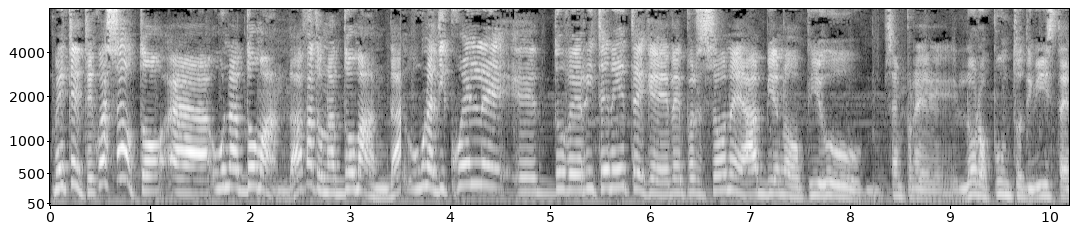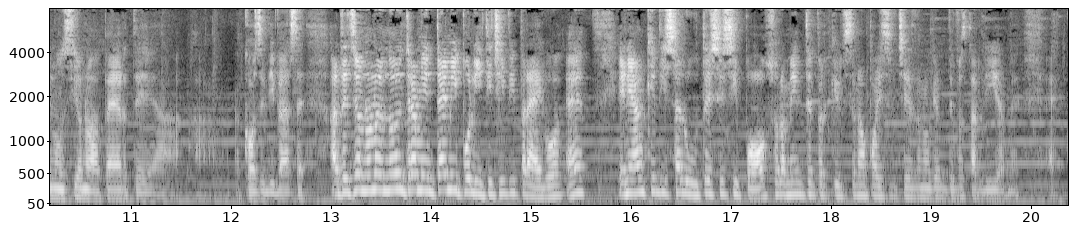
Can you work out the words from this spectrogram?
Mettete qua sotto eh, una domanda, fate una domanda, una di quelle eh, dove ritenete che le persone abbiano più sempre il loro punto di vista e non siano aperte a, a, cose diverse. Attenzione, non, non, entriamo in temi politici, vi prego, eh? e neanche di salute se si può, solamente perché sennò poi si cedono che devo star lì a me. Ecco.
